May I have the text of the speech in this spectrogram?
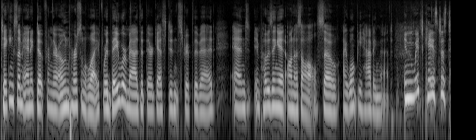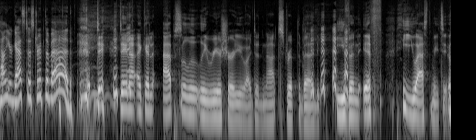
taking some anecdote from their own personal life where they were mad that their guest didn't strip the bed and imposing it on us all. So I won't be having that. In which case, just tell your guest to strip the bed. Dana, I can absolutely reassure you I did not strip the bed, even if you asked me to.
